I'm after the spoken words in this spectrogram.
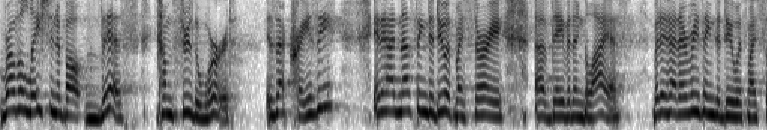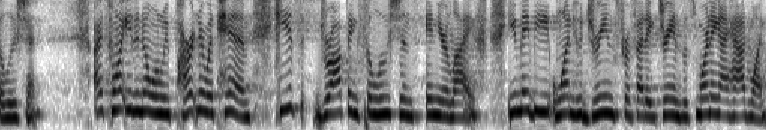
revelation about this comes through the word. Is that crazy? It had nothing to do with my story of David and Goliath, but it had everything to do with my solution. I just want you to know when we partner with Him, He's dropping solutions in your life. You may be one who dreams prophetic dreams. This morning I had one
